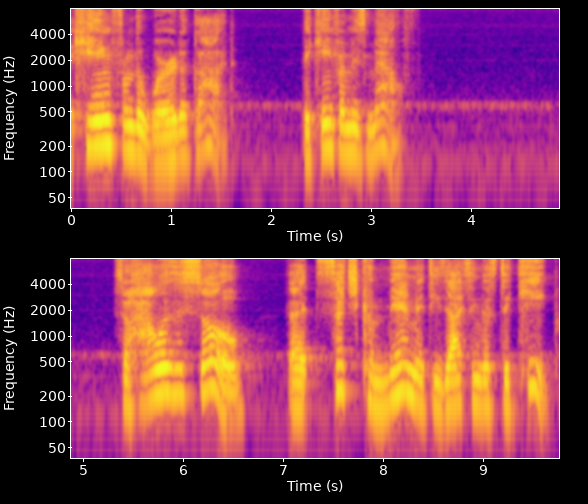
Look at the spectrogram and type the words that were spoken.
came from the word of God. They came from his mouth. So how is it so that such commandments he's asking us to keep?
